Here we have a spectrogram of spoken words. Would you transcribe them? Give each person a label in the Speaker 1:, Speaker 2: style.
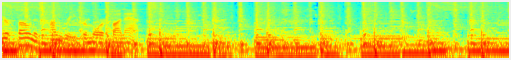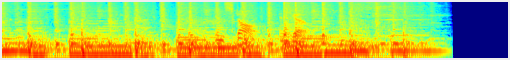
Speaker 1: Your phone is hungry for more fun apps. Install and go.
